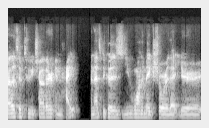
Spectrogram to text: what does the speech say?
relative to each other in height. And that's because you want to make sure that you're,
